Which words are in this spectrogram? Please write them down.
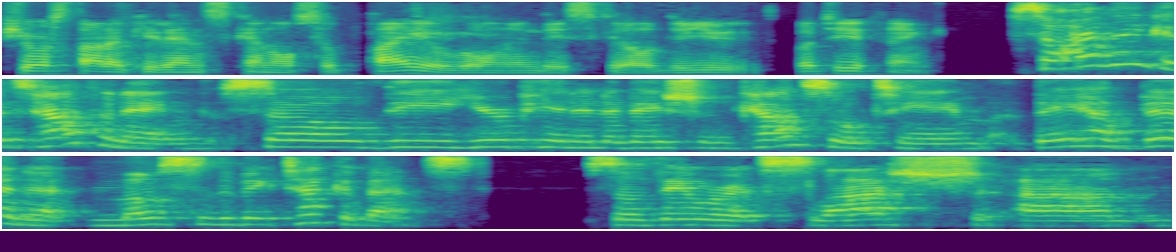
pure startup events can also play a role in this field? Do you what do you think? So I think it's happening. So the European Innovation Council team, they have been at most of the big tech events. So they were at Slush. Um,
